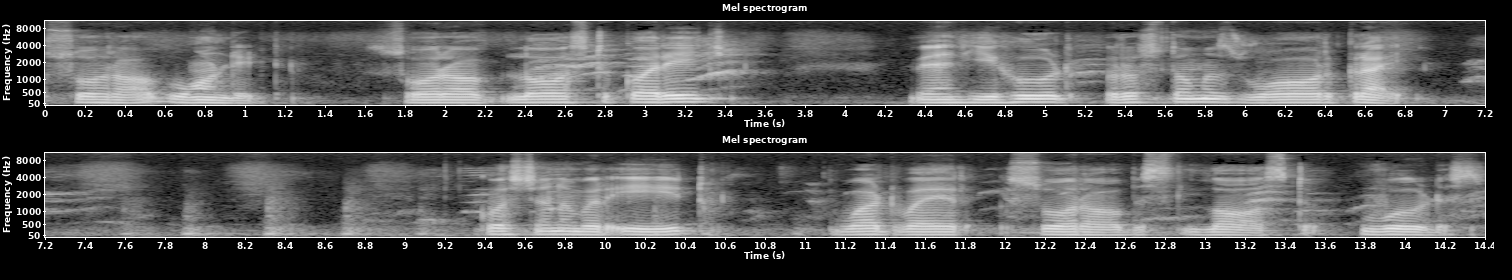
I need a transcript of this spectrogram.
Sohrab wounded? Sohrab lost courage when he heard Rustam's war cry. Question number 8 what were Sohrab's last words?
